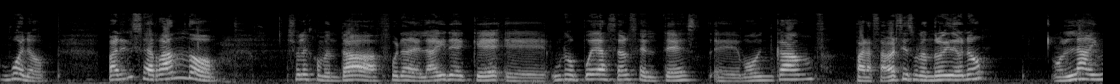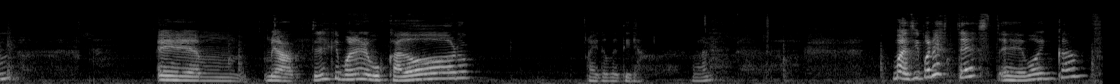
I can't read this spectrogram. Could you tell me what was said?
Bueno, para ir cerrando, yo les comentaba fuera del aire que uno puede hacerse el test eh, Boeing-Kampf para saber si es un androide o no, online. Eh, mira, tenés que poner el buscador. Ay, no me tira. A ver. Bueno, si pones test eh, Boeing-Kampf,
